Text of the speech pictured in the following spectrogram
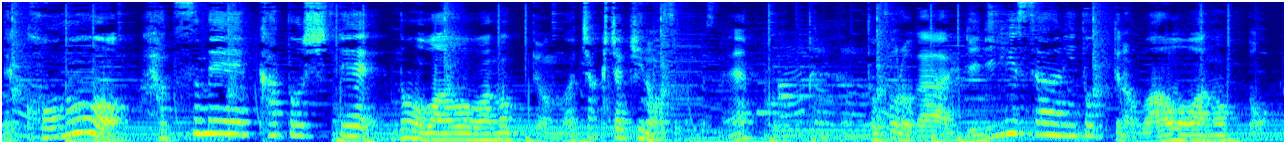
で、この発明家としてのワオワノっていうのはむちゃくちゃ機能するね。ところが、リリーサーにとってのワオワノット、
